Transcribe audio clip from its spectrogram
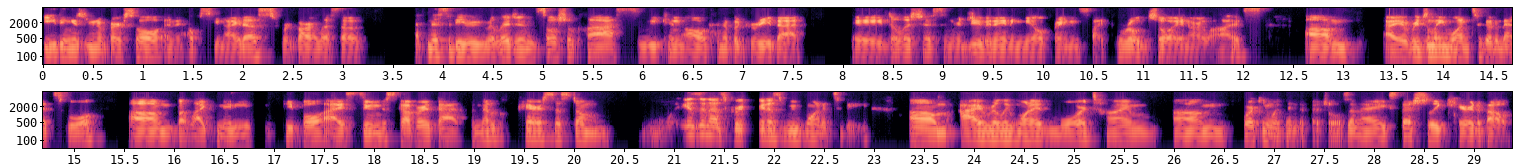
eating is universal and it helps unite us regardless of ethnicity, religion, social class. We can all kind of agree that a delicious and rejuvenating meal brings like real joy in our lives. Um, I originally wanted to go to med school, um, but like many people, I soon discovered that the medical care system isn't as great as we want it to be um, I really wanted more time um, working with individuals, and I especially cared about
